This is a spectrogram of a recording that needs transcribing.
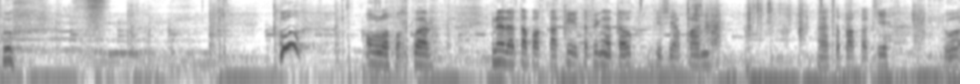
Uh uh Allah Akbar. Ini ada tapak kaki tapi nggak tahu di siapa nih ada tapak kaki ya. Dua.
